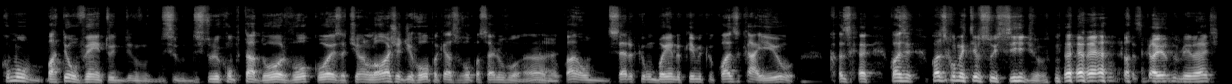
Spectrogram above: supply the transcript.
como bateu o vento e des- destruiu o computador, voou coisa, tinha loja de roupa que as roupas saíram voando, É. qua- disseram que um banheiro químico quase caiu, quase, quase, quase cometeu suicídio, quase caiu do mirante.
